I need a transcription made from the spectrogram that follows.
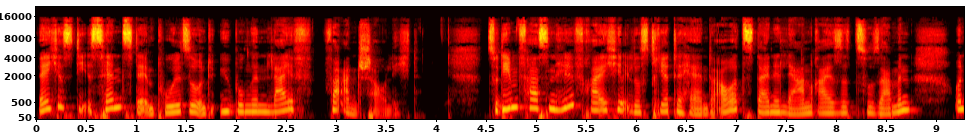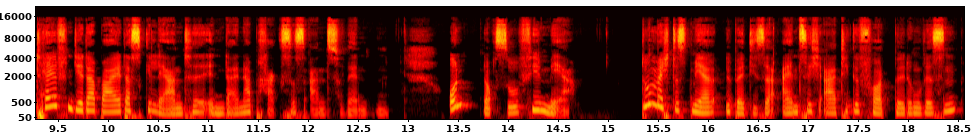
welches die Essenz der Impulse und Übungen live veranschaulicht. Zudem fassen hilfreiche illustrierte Handouts deine Lernreise zusammen und helfen dir dabei, das Gelernte in deiner Praxis anzuwenden. Und noch so viel mehr. Du möchtest mehr über diese einzigartige Fortbildung wissen?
